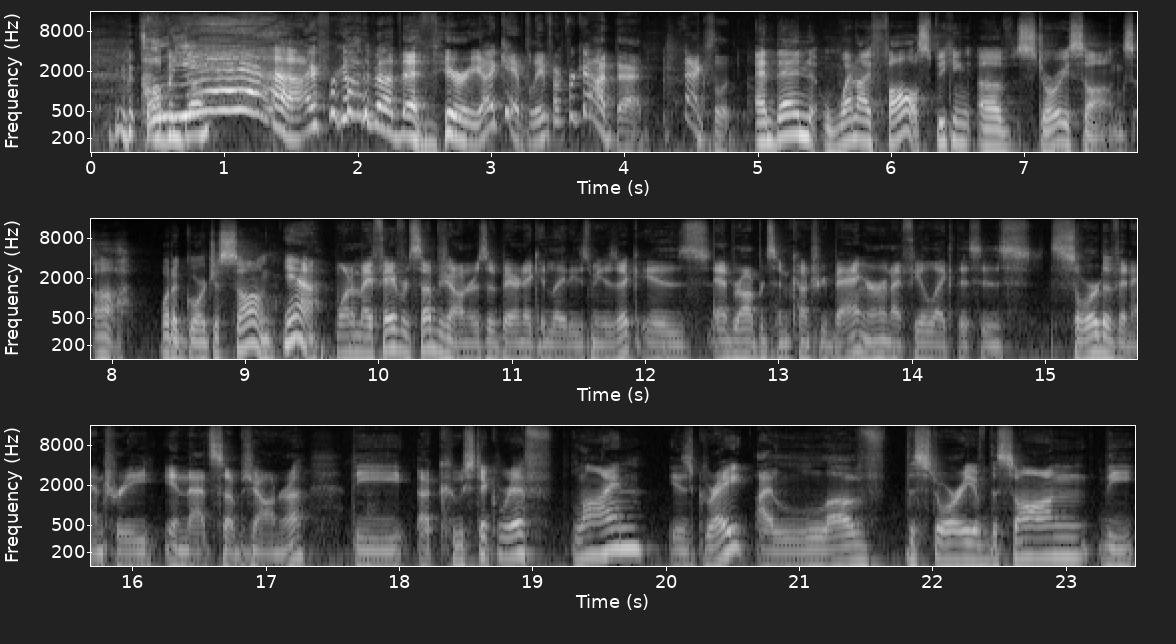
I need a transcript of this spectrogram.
It's all oh been yeah, done. I forgot about that theory. I can't believe I forgot that. Excellent. And then When I Fall, speaking of story songs, ah, what a gorgeous song. Yeah, one of my favorite subgenres of Barenaked Ladies music is Ed Robertson country banger, and I feel like this is sort of an entry in that subgenre. The acoustic riff line is great. I love the story of the song. The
